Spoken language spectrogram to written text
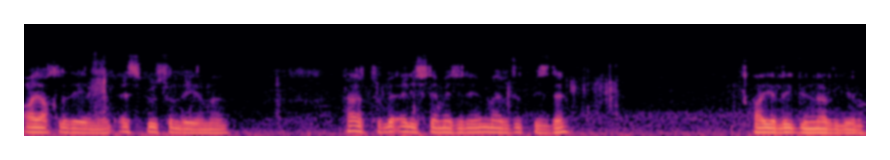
ayaklı değirmen, eski usul değirmen. Her türlü el işlemeciliği mevcut bizde. Hayırlı günler diliyorum.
